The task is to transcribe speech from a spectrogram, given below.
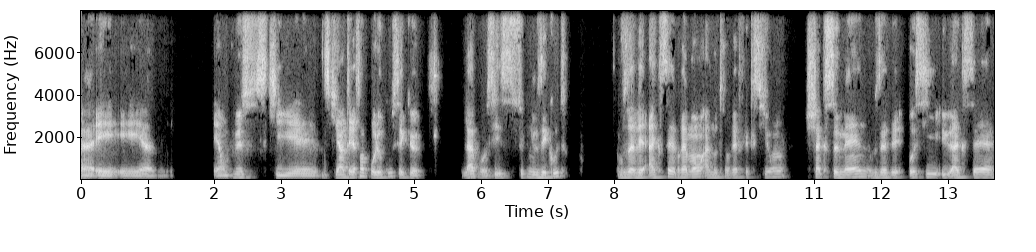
Euh, et et, euh, et en plus, ce qui est ce qui est intéressant pour le coup, c'est que là, pour si, ceux qui nous écoutent, vous avez accès vraiment à notre réflexion chaque semaine. Vous avez aussi eu accès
